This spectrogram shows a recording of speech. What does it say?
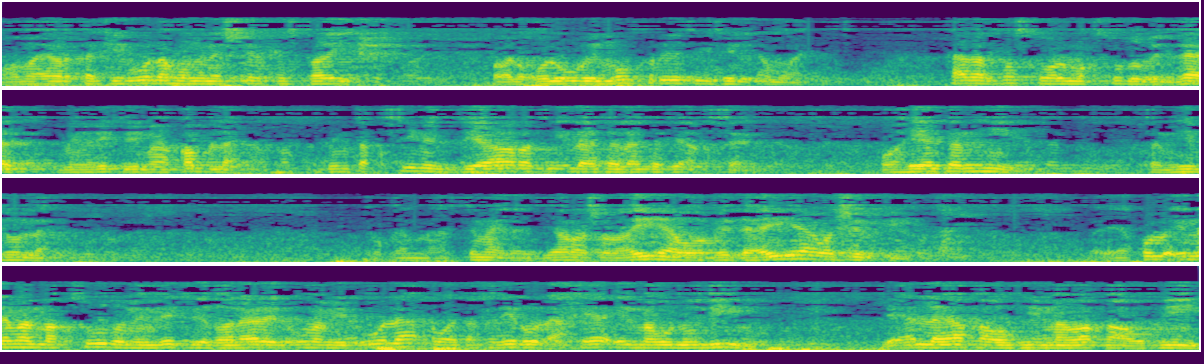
وما يرتكبونه من الشرك الصريح والغلو المفرط في الأموات هذا الفصل هو المقصود بالذات من ذكر ما قبله من تقسيم الزيارة إلى ثلاثة أقسام وهي تمهيد تمهيد له. وكان نقسمها إلى زيارة شرعية وبدعية وشركية. يقول إنما المقصود من ذكر ضلال الأمم الأولى هو تحذير الأحياء الموجودين لئلا يقعوا فيما وقعوا فيه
